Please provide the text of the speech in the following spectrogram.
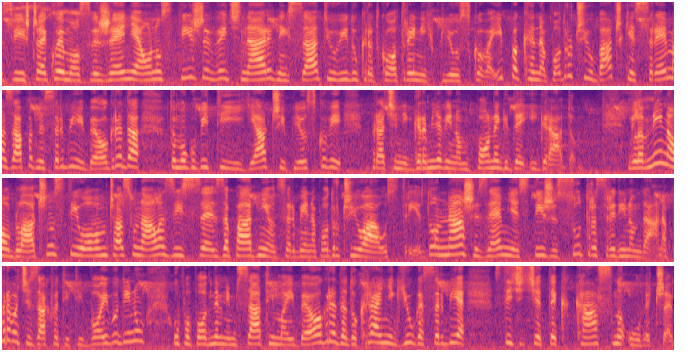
Svi iščekujemo osveženje, a ono stiže već narednih sati u vidu kratkotrajnih pljuskova. Ipak na području Bačke, Srema, Zapadne Srbije i Beograda to mogu biti i jači pljuskovi praćeni grmljavinom ponegde i gradom. Glavnina oblačnosti u ovom času nalazi se zapadnije od Srbije na području Austrije. Do naše zemlje stiže sutra sredinom dana. Prvo će zahvatiti Vojvodinu u popodnevnim satima i Beograda, do krajnjeg juga Srbije stići će tek kasno uveče.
